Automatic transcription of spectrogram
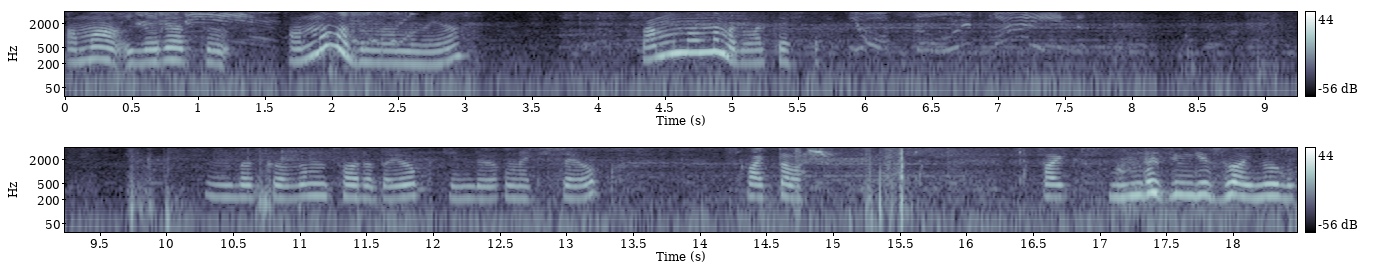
Ama ileri atı. Anlamadım ben bunu ya. Ben bunu anlamadım arkadaşlar. Bakalım Tara'da yok, Jin'de yok, Max'te yok. Spike'da var. Spike. Bunun da simgesi aynı oğlum.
